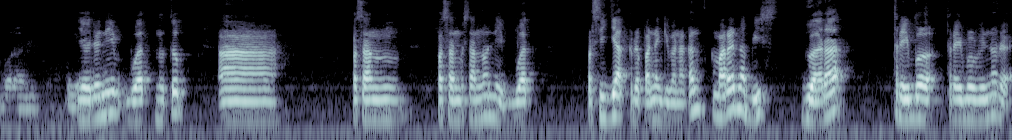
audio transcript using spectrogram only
bola gitu. Ya udah nih buat nutup eh, pesan pesan-pesan lo nih buat Persija ke depannya gimana kan kemarin habis juara treble treble winner ya.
